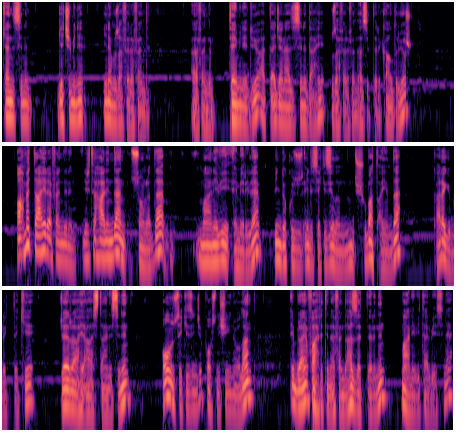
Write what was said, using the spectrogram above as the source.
Kendisinin geçimini yine Muzaffer Efendi efendim temin ediyor. Hatta cenazesini dahi Muzaffer Efendi Hazretleri kaldırıyor. Ahmet Tahir Efendi'nin irtihalinden sonra da manevi emir ile 1958 yılının Şubat ayında Karagümrük'teki Cerrahi Hastanesi'nin 18. postnişini olan İbrahim Fahrettin Efendi Hazretleri'nin manevi terbiyesine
